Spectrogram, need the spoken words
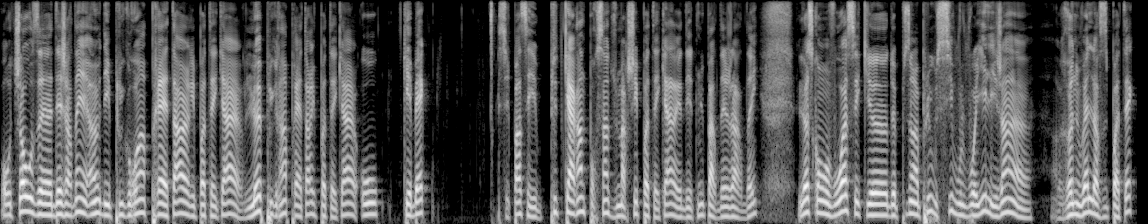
Autre chose, euh, Desjardins est un des plus grands prêteurs hypothécaires, le plus grand prêteur hypothécaire au Québec. Je pense que c'est plus de 40% du marché hypothécaire est détenu par Desjardins. Là, ce qu'on voit, c'est que de plus en plus aussi, vous le voyez, les gens euh, renouvellent leurs hypothèques.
